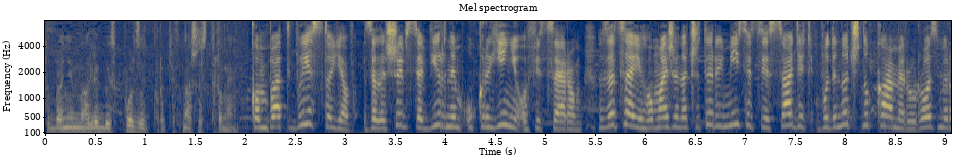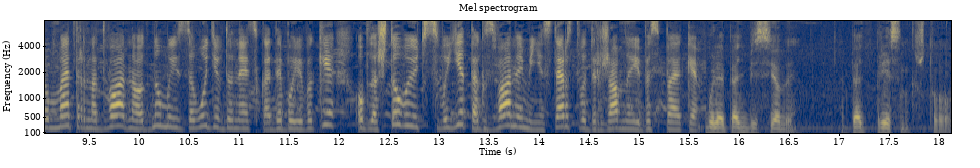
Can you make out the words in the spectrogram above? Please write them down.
чтобы они могли бы использовать против нашей страны. Комбат вистояв, залишився вірним Україні офіцером. За це його майже на чотири місяці садять в одиночну камеру розміром метр на два на одному із заводів Донецька, де бойовики облаштовують своє так зване Міністерство державної безпеки. Были опять беседы, опять прессинг, что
